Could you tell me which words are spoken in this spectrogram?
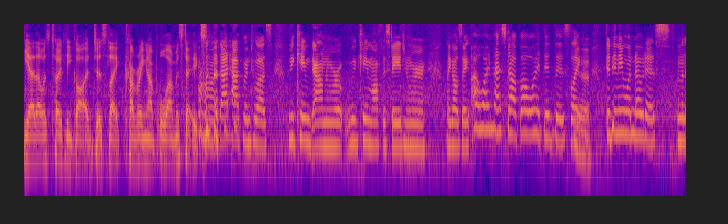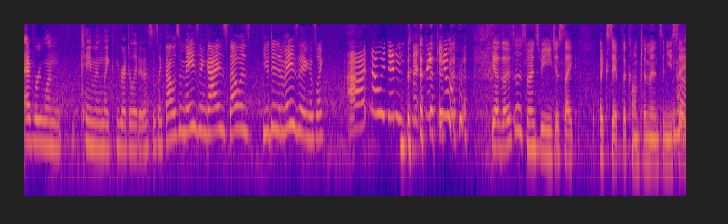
"Yeah, that was totally God, just like covering up all our mistakes." uh, that happened to us. We came down and we, were, we came off the stage and we were like, I was saying, oh, I messed up. Oh, I did this. Like, Yeah. did anyone notice? And then everyone came and like congratulated us. I was like, that was amazing, guys. That was you did amazing. I was like, ah, no, we didn't. But thank you. yeah, those are those moments where you just like accept the compliments and you say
